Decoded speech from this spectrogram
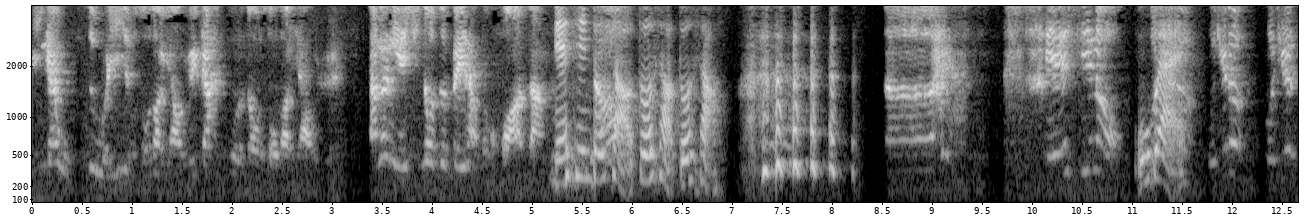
应该我不是唯一有收到邀约，应该很多人都有收到邀约，啊，那年薪都是非常的夸张。年薪多少？多少？多少？呃，年薪哦，五百。我觉得，我觉得，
